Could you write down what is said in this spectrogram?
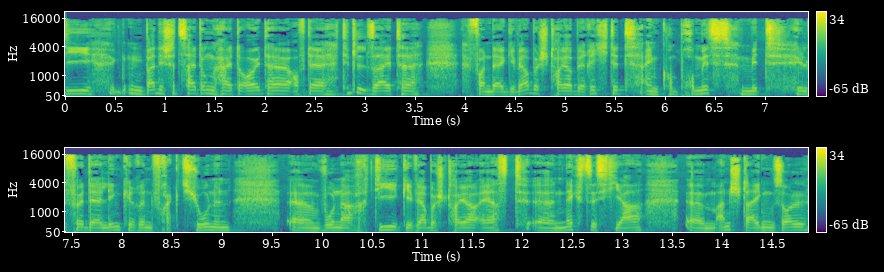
Die Badische Zeitung hat heute auf der Titelseite von der Gewerbesteuer berichtet, ein Kompromiss mit Hilfe der linkeren Fraktionen, äh, wonach die Gewerbesteuer erst äh, nächstes Jahr äh, ansteigen soll.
